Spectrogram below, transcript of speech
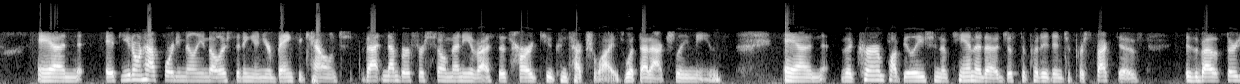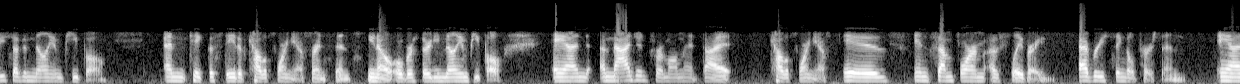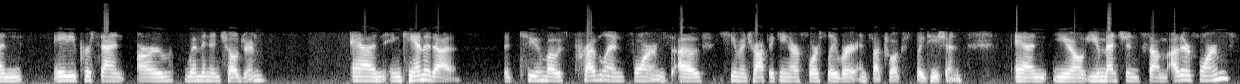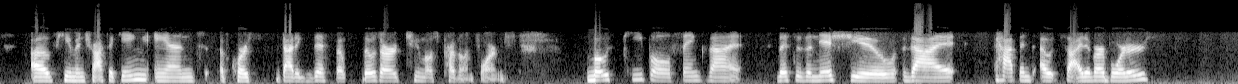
And if you don't have $40 million sitting in your bank account, that number for so many of us is hard to contextualize what that actually means. And the current population of Canada, just to put it into perspective, is about 37 million people. And take the state of California, for instance, you know, over 30 million people. And imagine for a moment that California is in some form of slavery. Every single person and 80% are women and children. And in Canada, the two most prevalent forms of human trafficking are forced labor and sexual exploitation. And, you know, you mentioned some other forms of human trafficking, and of course, that exists, but those are two most prevalent forms. Most people think that this is an issue that happens outside of our borders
